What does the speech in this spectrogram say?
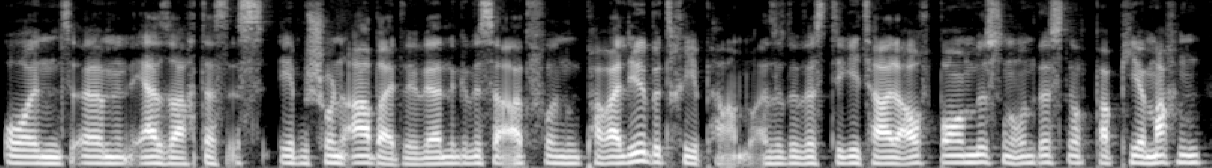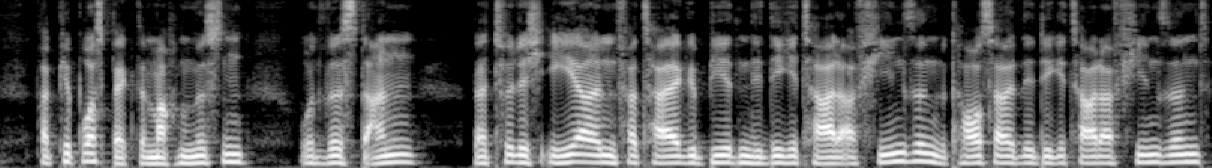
Und ähm, er sagt, das ist eben schon Arbeit. Wir werden eine gewisse Art von Parallelbetrieb haben. Also du wirst digital aufbauen müssen und wirst noch Papier machen, Papierprospekte machen müssen und wirst dann natürlich eher in Verteilgebieten, die digital affin sind, mit Haushalten, die digital affin sind,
